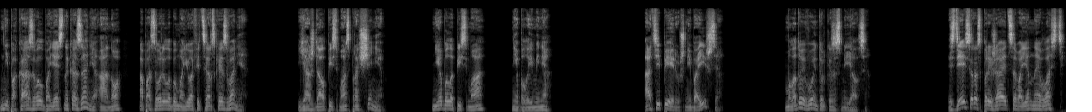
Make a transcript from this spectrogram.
«Не показывал, боясь наказания, а оно опозорило бы мое офицерское звание. Я ждал письма с прощением. Не было письма, не было и меня. А теперь уж не боишься? Молодой воин только засмеялся. Здесь распоряжается военная власть,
